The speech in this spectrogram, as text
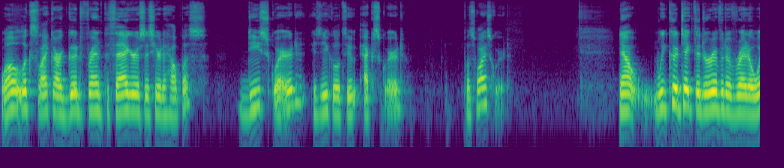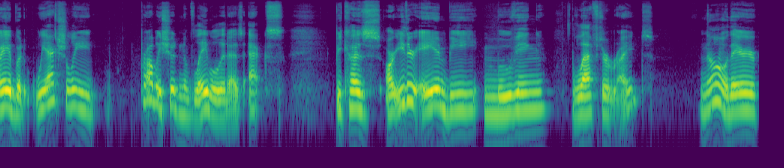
Well, it looks like our good friend Pythagoras is here to help us d squared is equal to x squared plus y squared. Now, we could take the derivative right away, but we actually probably shouldn't have labeled it as x because are either a and b moving left or right? No, they're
